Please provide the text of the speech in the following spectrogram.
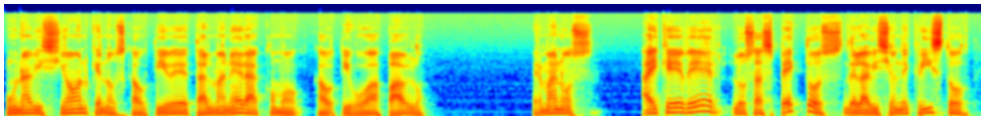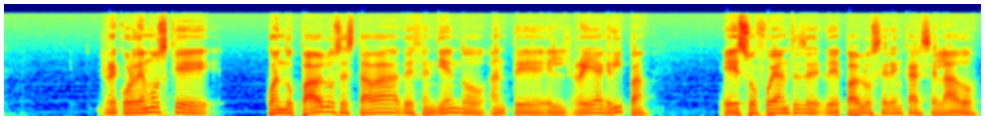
una visión que nos cautive de tal manera como cautivó a Pablo. Hermanos, hay que ver los aspectos de la visión de Cristo recordemos que cuando Pablo se estaba defendiendo ante el rey Agripa, eso fue antes de, Pablo ser encarcelado.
